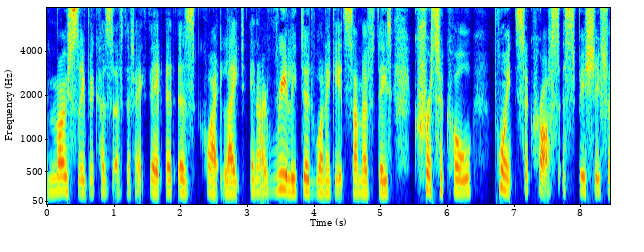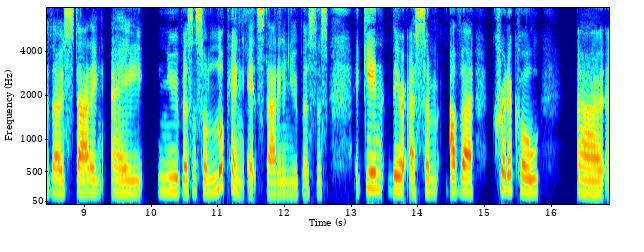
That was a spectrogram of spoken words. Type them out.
mostly because of the fact that it is quite late and I really did want to get some of these critical points across, especially for those starting a new business or looking at starting a new business. Again, there are some other critical uh,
